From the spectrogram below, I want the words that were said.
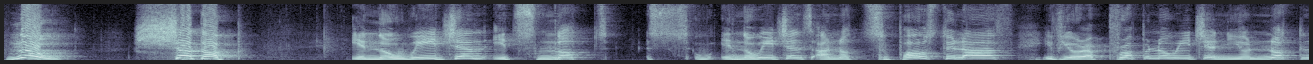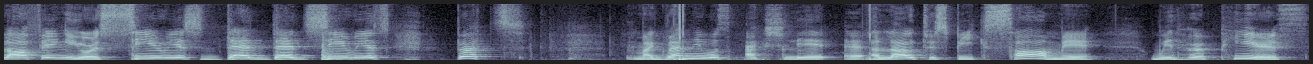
no! Shut up! In Norwegian, it's not. In Norwegians are not supposed to laugh. If you're a proper Norwegian, you're not laughing. You're serious, dead, dead serious. But my granny was actually uh, allowed to speak Sami with her peers.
